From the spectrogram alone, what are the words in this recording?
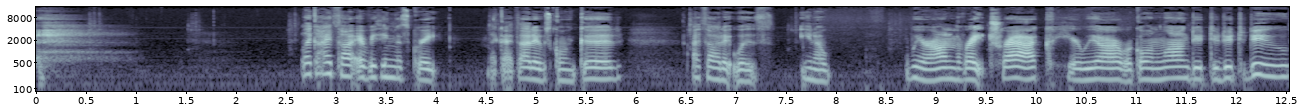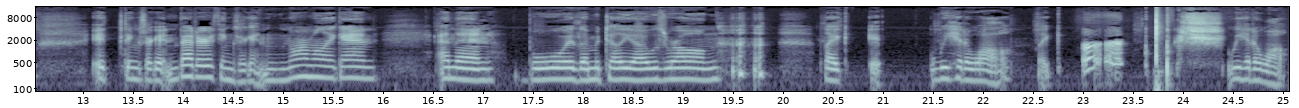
like I thought everything was great. Like I thought it was going good. I thought it was, you know, we're on the right track. Here we are. We're going along. Do do do do do. It things are getting better. Things are getting normal again. And then, boy, let me tell you, I was wrong. like it, we hit a wall. Like we hit a wall.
